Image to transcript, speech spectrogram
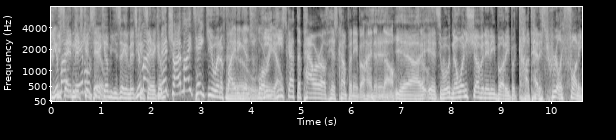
you, You might saying be Mitch able can take to. him? You saying Mitch You can might, take him? Mitch, I might take you in a fight against Florio. He, has got the power of his company behind him, though. Yeah, it's no one's shoving anybody, but God, that is really funny.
